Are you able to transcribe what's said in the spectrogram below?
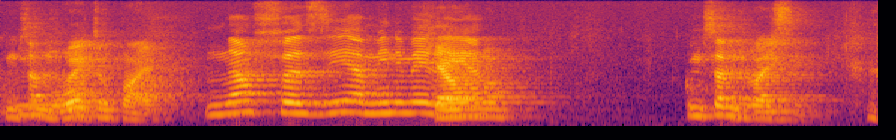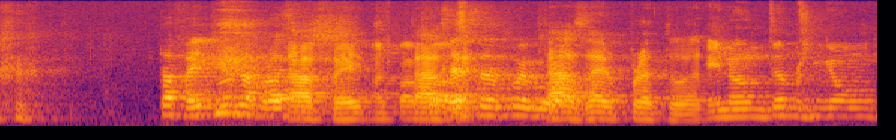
começamos o bem. outro pai. Não fazia a mínima é ideia. uma. Começamos bem. Está feito, vamos à próxima. Está feito. A Está próxima. Esta foi boa. Está a zero para todos. E não temos nenhum,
